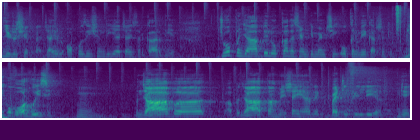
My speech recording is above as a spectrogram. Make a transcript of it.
ਲੀਡਰਸ਼ਿਪ ਹੈ ਚਾਹੇ ਉਹ ਆਪੋਜੀਸ਼ਨ ਦੀ ਹੈ ਚਾਹੇ ਸਰਕਾਰ ਦੀ ਹੈ ਜੋ ਪੰਜਾਬ ਦੇ ਲੋਕਾਂ ਦਾ ਸੈਂਟੀਮੈਂਟ ਸੀ ਉਹ ਕਨਵੇ ਕਰ ਸਕੇ। ਕੀ ਕੋ ਵਾਰ ਹੋਈ ਸੀ। ਹੂੰ। ਪੰਜਾਬ ਪੰਜਾਬ ਤਾਂ ਹਮੇਸ਼ਾ ਹੀ ਯਾਰ ਇੱਕ ਬੈਟਲਫੀਲਡ ਹੀ ਆ। ਜੀ।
